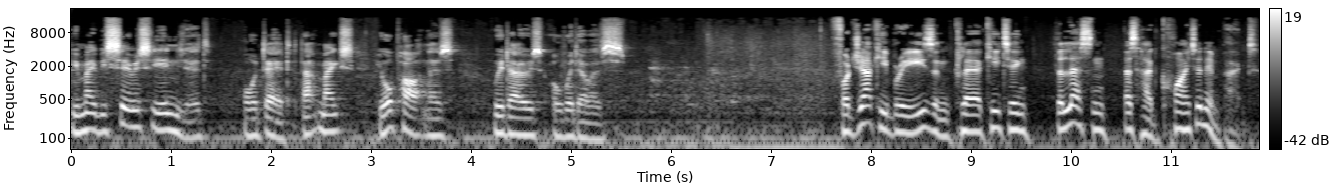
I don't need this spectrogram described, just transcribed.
you may be seriously injured or dead. That makes your partners widows or widowers. For Jackie Breeze and Claire Keating, the lesson has had quite an impact.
